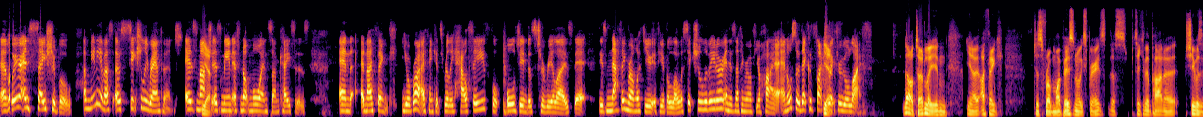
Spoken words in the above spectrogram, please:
and we're insatiable. And many of us are sexually rampant as much Yeah. as men, if not more in some cases. And and I think you're right. I think it's really healthy for all genders to realize that there's nothing wrong with you if you have a lower sexual libido, and there's nothing wrong if you're higher. And also, that could fluctuate Yeah. through your life. No, totally. And, you know, I think just from my personal experience, this particular partner, she was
